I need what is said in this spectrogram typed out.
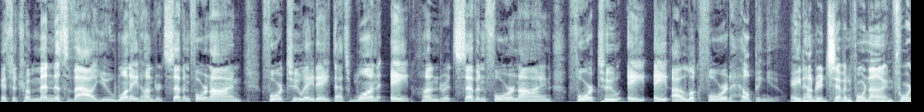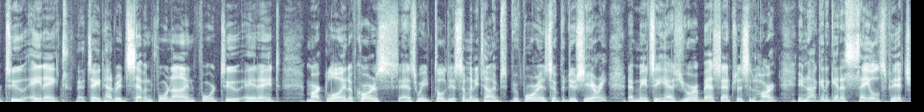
It's a tremendous value. 1 800 749 4288. That's 1 800 749 4288. I look forward to helping you. 800 749 4288. That's 800 749 4288. Mark Lloyd, of course, as we've told you so many times before, is a fiduciary. That means he has your best interest at heart. You're not going to get a sales pitch,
